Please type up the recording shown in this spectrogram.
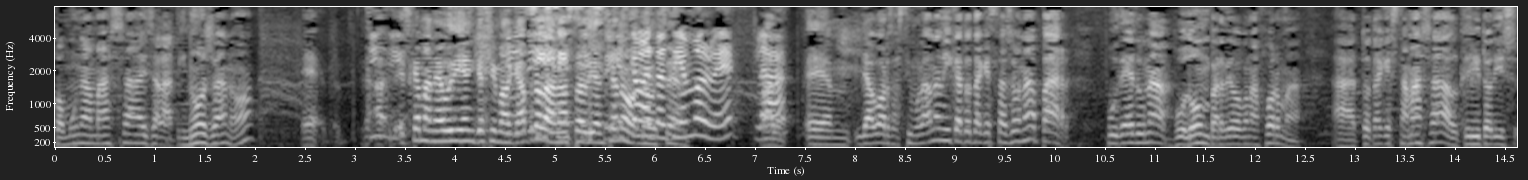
com una massa gelatinosa, no? Eh, Sí, sí. És que m'aneu dient que si me'l cap, però la nostra audiència és no, que no ho sent. dient molt bé, clar. Vale. Eh, llavors, estimular una mica tota aquesta zona per poder donar volum, per dir-ho d'alguna forma, a tota aquesta massa, el clítoris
